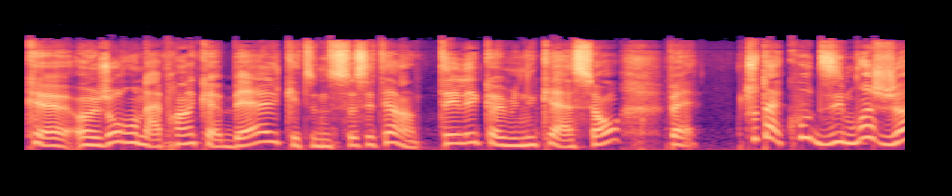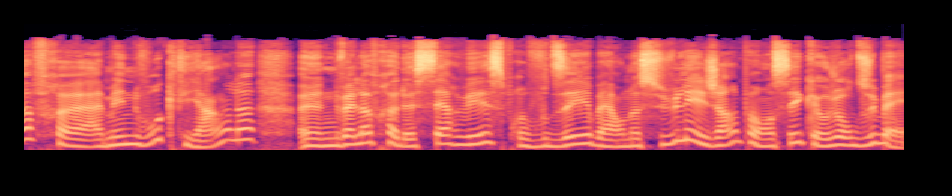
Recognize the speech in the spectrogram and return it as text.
qu'un jour on apprend que Bell, qui est une société en télécommunication, ben tout à coup dit moi j'offre euh, à mes nouveaux clients là, une nouvelle offre de service pour vous dire ben on a suivi les gens puis on sait qu'aujourd'hui ben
